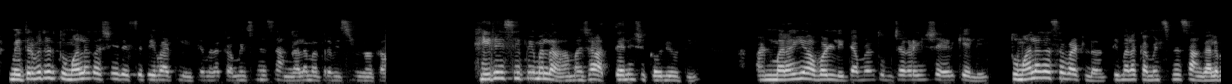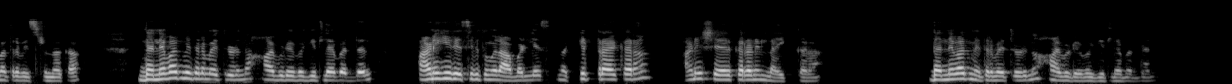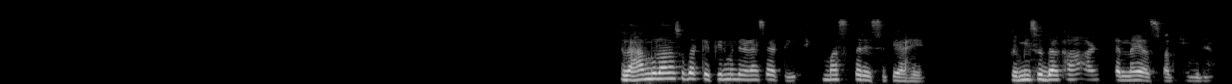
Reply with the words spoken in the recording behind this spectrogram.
मित्रमित्र तुम्हाला कशी रेसिपी वाटली ते मला कमेंट्समध्ये सांगायला मात्र विसरू नका. ही रेसिपी मला माझ्या आत्याने शिकवली होती आणि मलाही आवडली त्यामुळे तुमच्याकडे शेअर केली. तुम्हाला कसं वाटलं ती मला कमेंट्समध्ये सांगायला मात्र विसरू नका. धन्यवाद मित्र मैत्रिणींना हा व्हिडिओ बघितल्याबद्दल. आणि ही रेसिपी तुम्हाला आवडली असेल नक्की ट्राय करा आणि शेअर करा आणि लाईक करा. धन्यवाद मित्रमैत्रिणींनो हा व्हिडिओ बघितल्याबद्दल. लहान मुलांना सुद्धा टिफिनमध्ये देण्यासाठी एक मस्त रेसिपी आहे. तुम्ही सुद्धा खा आणि त्यांनाही आस्वाद घेऊ द्या.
